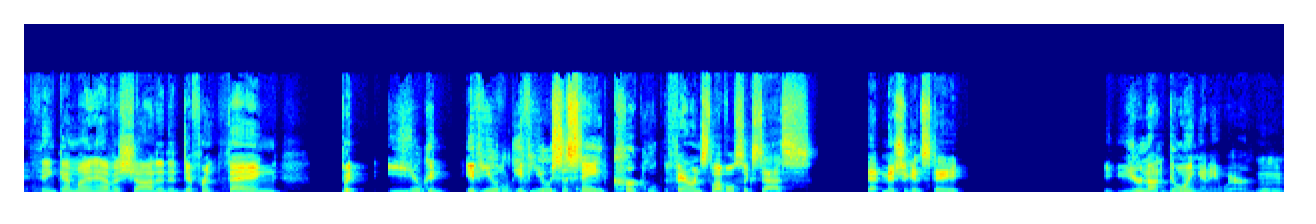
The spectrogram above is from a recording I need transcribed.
I think I might have a shot at a different thing. But you could, if you if you sustained Kirk Ferentz level success at Michigan State, you're not going anywhere, Mm-mm.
